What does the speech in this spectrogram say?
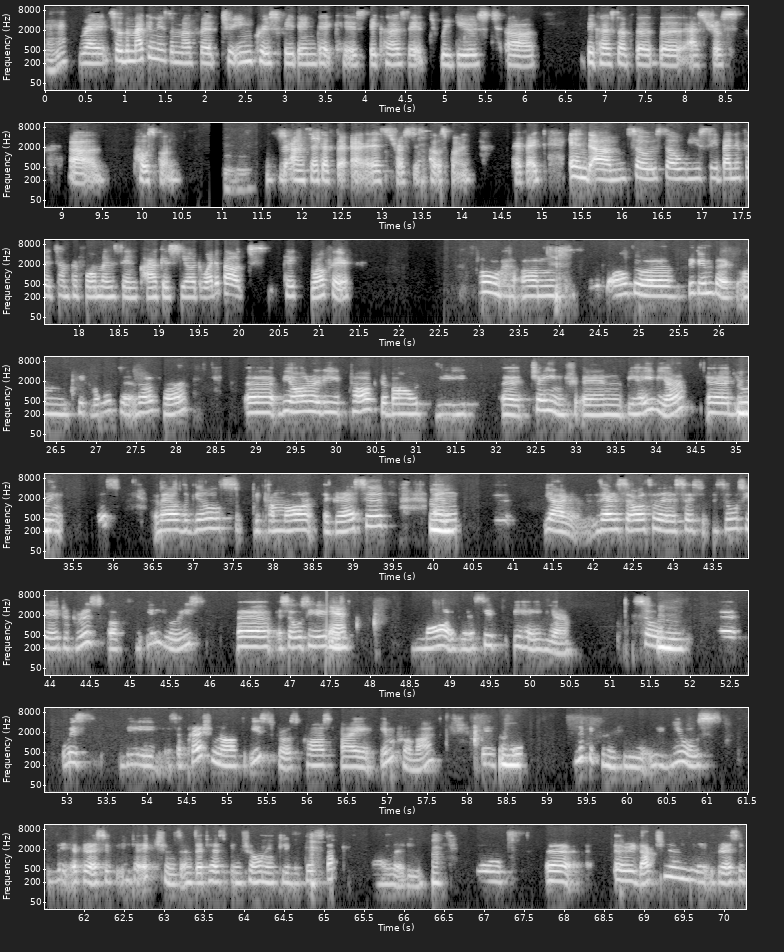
mm-hmm. right? So the mechanism of it to increase feed intake is because it reduced, uh, because of the the estrus uh, postponed. Mm-hmm. The onset of the uh, stress is postponed. Perfect. And um, so so you see benefits on performance in carcass yield. What about pig welfare? Oh, um, it's also a big impact on pig welfare. Uh, we already talked about the uh, change in behavior uh, during mm-hmm. this, where the gilts become more aggressive Mm-hmm. And yeah, there is also a associated risk of injuries uh, associated yeah. more aggressive behavior. So, mm-hmm. uh, with the suppression of estrus caused by Improvac, it mm-hmm. significantly reduce the aggressive interactions, and that has been shown in clinical studies already. Mm-hmm. So, uh, a reduction in the aggressive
